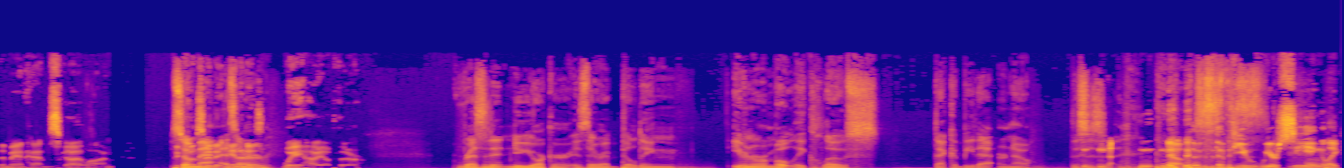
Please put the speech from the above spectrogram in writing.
the Manhattan skyline. So, Matt, it, as and it our is way high up there. resident New Yorker, is there a building even remotely close that could be that or no? This is no, no the, This the view we're seeing like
